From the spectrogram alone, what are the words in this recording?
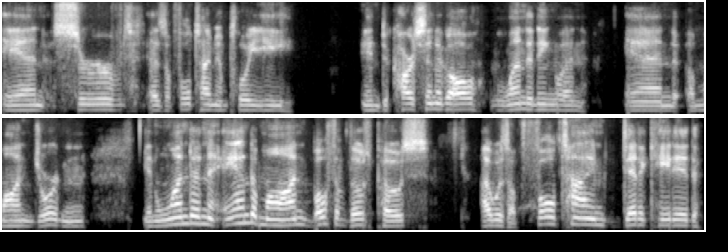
and served as a full time employee in Dakar, Senegal, London, England, and Amman, Jordan. In London and Amman, both of those posts, I was a full time dedicated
